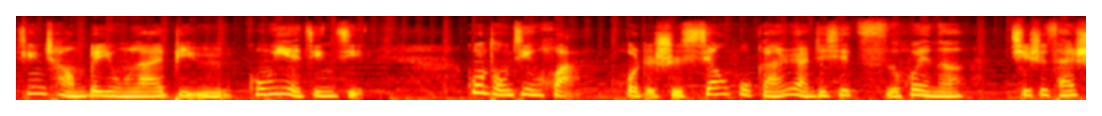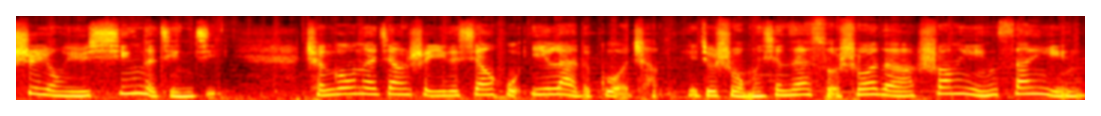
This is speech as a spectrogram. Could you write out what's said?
经常被用来比喻工业经济，共同进化或者是相互感染这些词汇呢，其实才适用于新的经济。成功呢，将是一个相互依赖的过程，也就是我们现在所说的双赢、三赢。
